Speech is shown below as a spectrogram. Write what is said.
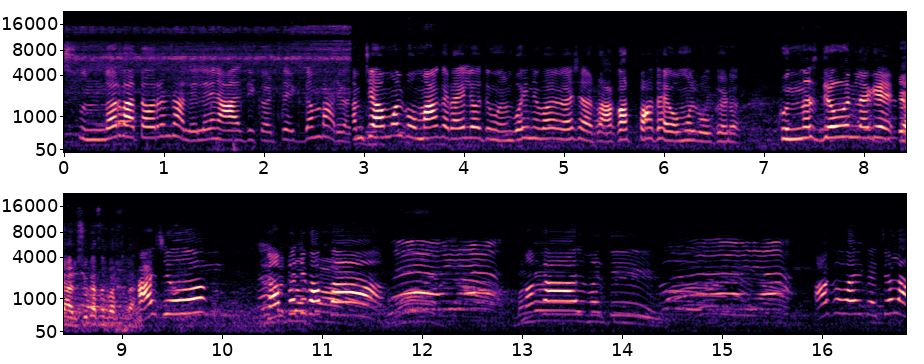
सुंदर वातावरण झालेलं आहे ना आज इकडचं. एकदम भारी वाटतं. आमचे अमोल भाऊ माग राहिले होते म्हणून. बहिणी बघा कशा रागात पाहत आहे अमोल भाऊकडं. खुन्नस देऊन लगे. आशू गणपती बाप्पा! मंगल मूर्ती! अगं चला.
